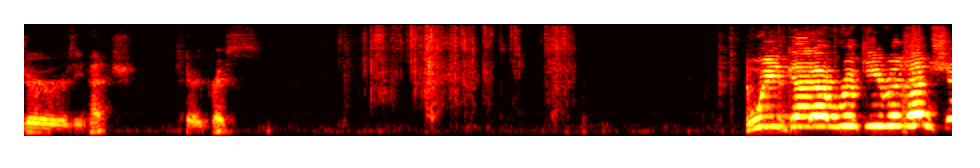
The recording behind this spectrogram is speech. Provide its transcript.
Jersey patch, Carey Price. We've got a rookie redemption,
